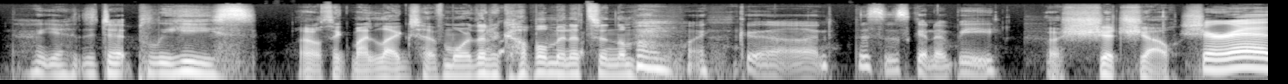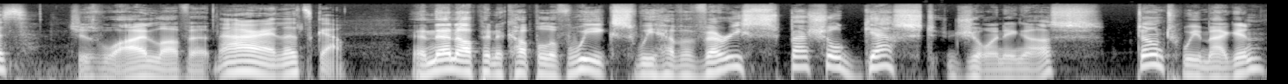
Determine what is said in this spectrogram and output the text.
yes, d- please. I don't think my legs have more than a couple minutes in them. Oh my god. This is gonna be a shit show, Sure is. which is why I love it. All right, let's go. And then up in a couple of weeks, we have a very special guest joining us, don't we, Megan?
